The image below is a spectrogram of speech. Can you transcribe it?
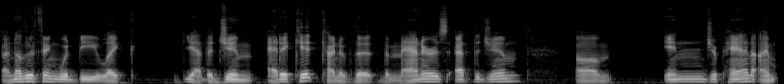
another thing would be like, yeah, the gym etiquette, kind of the the manners at the gym. Um, in Japan, I'm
